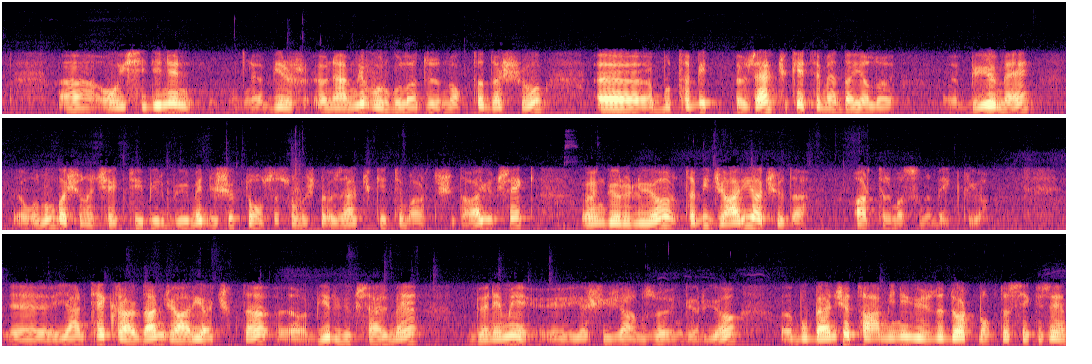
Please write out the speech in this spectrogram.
OECD'nin e, bir önemli vurguladığı nokta da şu, e, bu tabi özel tüketime dayalı e, büyüme, onun başını çektiği bir büyüme düşük de olsa sonuçta özel tüketim artışı daha yüksek öngörülüyor. Tabi cari açıda arttırmasını bekliyor. Yani tekrardan cari açıkta bir yükselme dönemi yaşayacağımızı öngörüyor. Bu bence tahmini %4.8'e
